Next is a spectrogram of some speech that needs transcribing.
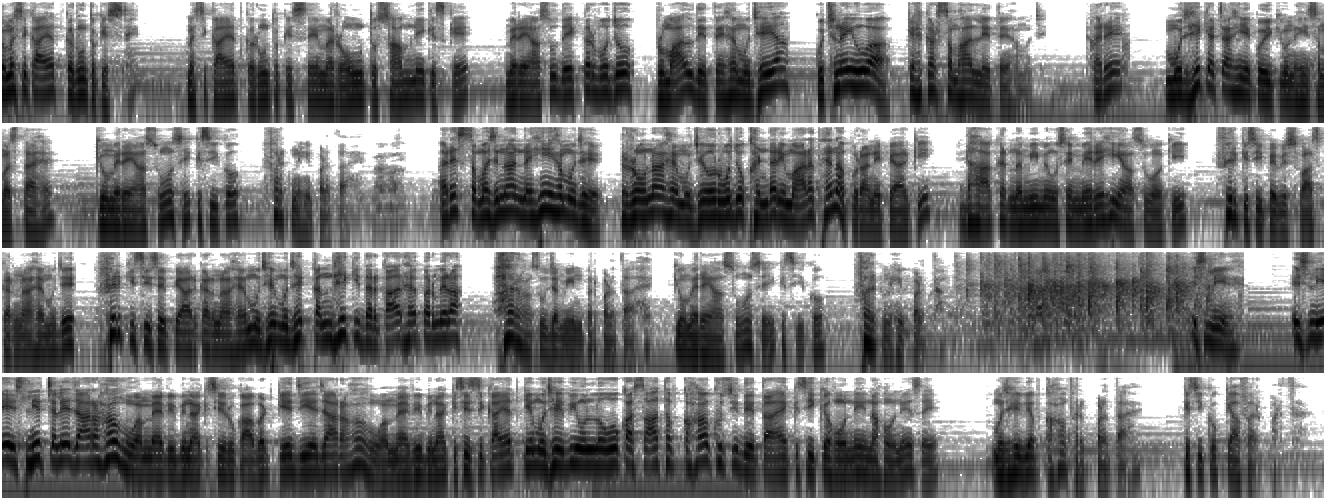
तो मैं शिकायत करूँ तो किससे? मैं शिकायत करूँ तो किससे? मैं रोऊं तो सामने किसके? मेरे आँसू देखकर वो जो रुमाल देते हैं मुझे या कुछ नहीं हुआ, कहकर संभाल लेते हैं मुझे। अरे, मुझे क्या चाहिए कोई क्यों नहीं समझता है? क्यों मेरे आंसुओं से किसी को फ़र्क नहीं पड़ता है? अरे, समझना नहीं है मुझे, रोना है मुझे, और वो जो खंडर इमारत है ना पुराने प्यार की, ढहाकर नमी में उसे मेरे ही आंसुओं की फिर किसी पे विश्वास करना है मुझे, फिर किसी से प्यार करना है मुझे मुझे कंधे की दरकार है, पर मेरा हर आँसू ज़मीन पर पड़ता है। क्यों मेरे आंसुओं से किसी को फ़र्क नहीं पड़ता? इसलिए इसलिए इसलिए चले जा रहा हूँ। अब मैं भी बिना किसी रुकावट के जिए जा रहा हूँ। अब मैं भी बिना किसी शिकायत के, मुझे भी उन लोगों का साथ अब कहाँ खुशी देता है? किसी के होने ना होने से मुझे भी अब कहाँ फ़र्क पड़ता है? किसी को क्या फ़र्क पड़ता है?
